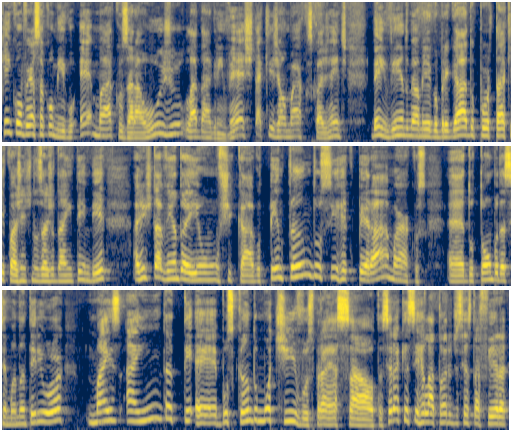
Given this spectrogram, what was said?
Quem conversa comigo é Marcos Araújo, lá da Agriinvest. Está aqui já o Marcos com a gente. Bem-vindo, meu amigo. Obrigado por estar aqui com a gente, nos ajudar a entender a gente está vendo aí um Chicago tentando se recuperar, Marcos, é, do tombo da semana anterior, mas ainda te, é, buscando motivos para essa alta. Será que esse relatório de sexta-feira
